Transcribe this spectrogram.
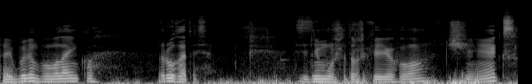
Та й будемо помаленьку рухатися. Зніму ще трошки його. Чекс.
